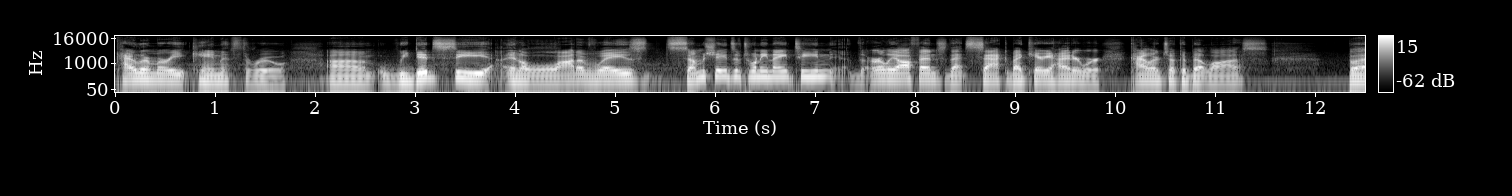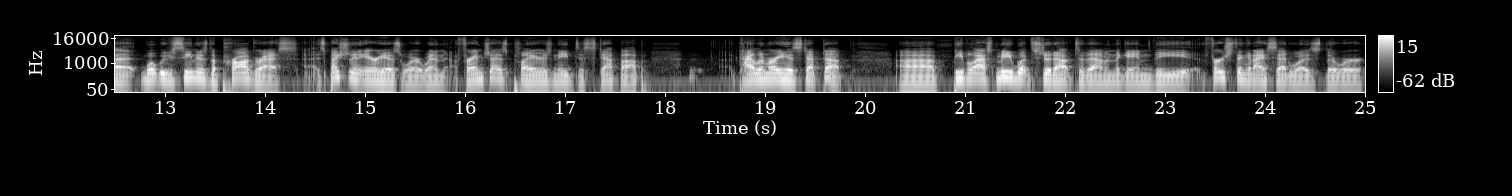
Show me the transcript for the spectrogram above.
Kyler Murray came through. Um, we did see in a lot of ways some shades of 2019. The early offense, that sack by Kerry Hyder where Kyler took a bit loss. But what we've seen is the progress, especially in areas where when franchise players need to step up, Kyler Murray has stepped up. Uh, people asked me what stood out to them in the game. The first thing that I said was there were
